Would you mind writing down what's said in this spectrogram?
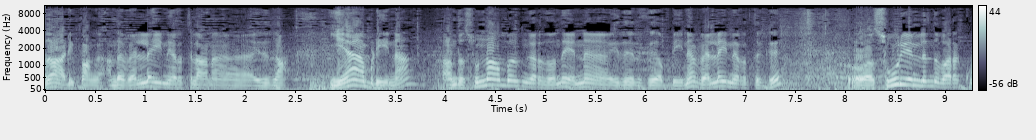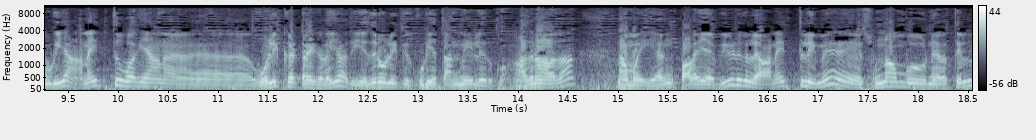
தான் அடிப்பாங்க. அந்த வெள்ளை நிறத்திலான இதுதான். ஏன் அப்படின்னா அந்த சுண்ணாம்புங்கிறது வந்து என்ன இது இருக்கு அப்படின்னா வெள்ளை நிறத்துக்கு சூரியன்லேருந்து வரக்கூடிய அனைத்து வகையான ஒளிக்கற்றைகளையும் அது எதிரொலிக்கக்கூடிய தன்மையில் இருக்கும். அதனால தான் நம்ம எங் பழைய வீடுகள் அனைத்துலேயுமே சுண்ணாம்பு நிறத்தில்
